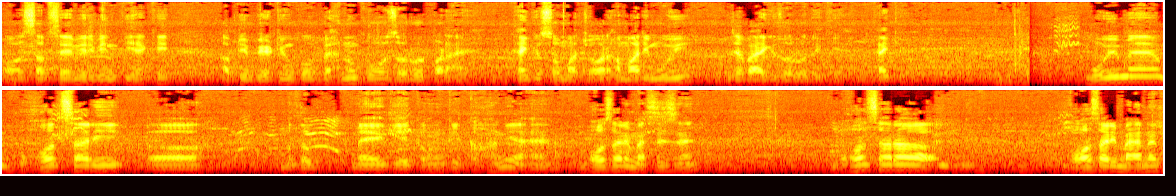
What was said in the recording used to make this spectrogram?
और सबसे मेरी विनती है कि अपनी बेटियों को बहनों को ज़रूर पढ़ाएँ। थैंक यू सो मच और हमारी मूवी जब आएगी ज़रूर देखिए। थैंक यू मूवी में बहुत सारी अ, मतलब मैं ये कहूँ कि कहानियाँ हैं। बहुत सारे मैसेज हैं। बहुत सारा बहुत सारी मेहनत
